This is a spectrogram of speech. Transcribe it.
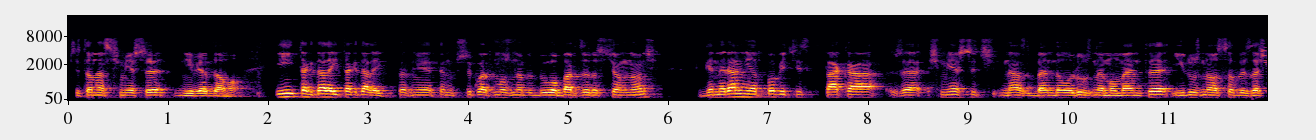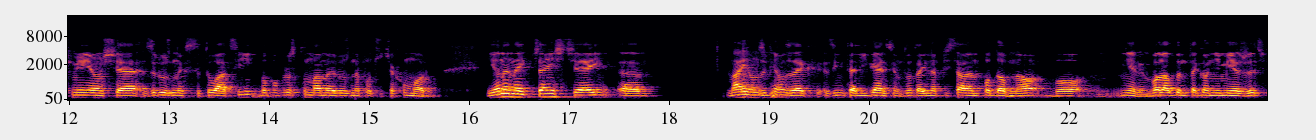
Czy to nas śmieszy? Nie wiadomo. I tak dalej, i tak dalej. Pewnie ten przykład można by było bardzo rozciągnąć. Generalnie odpowiedź jest taka, że śmieszyć nas będą różne momenty i różne osoby zaśmieją się z różnych sytuacji, bo po prostu mamy różne poczucia humoru. I one najczęściej mają związek z inteligencją. Tutaj napisałem podobno, bo nie wiem, wolałbym tego nie mierzyć.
